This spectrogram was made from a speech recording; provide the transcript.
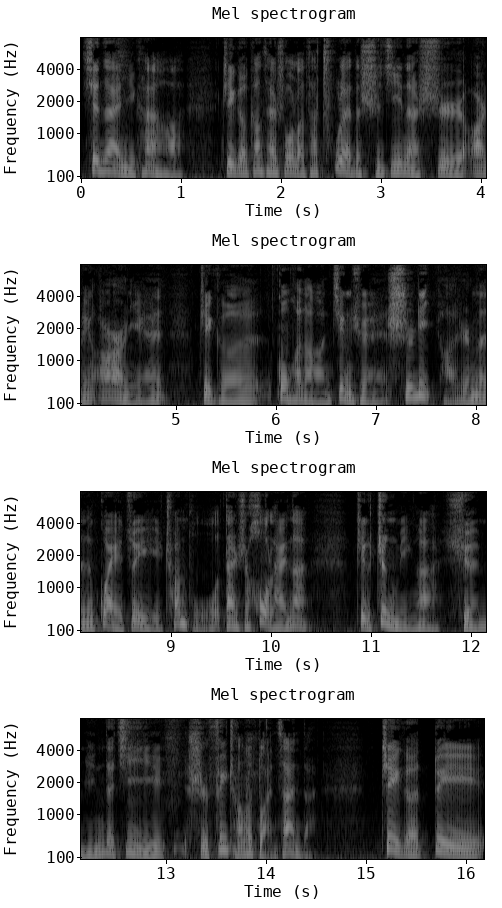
现在你看哈，这个刚才说了，他出来的时机呢是二零二二年这个共和党竞选失利啊，人们怪罪川普，但是后来呢？这个证明啊，选民的记忆是非常的短暂的。这个对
